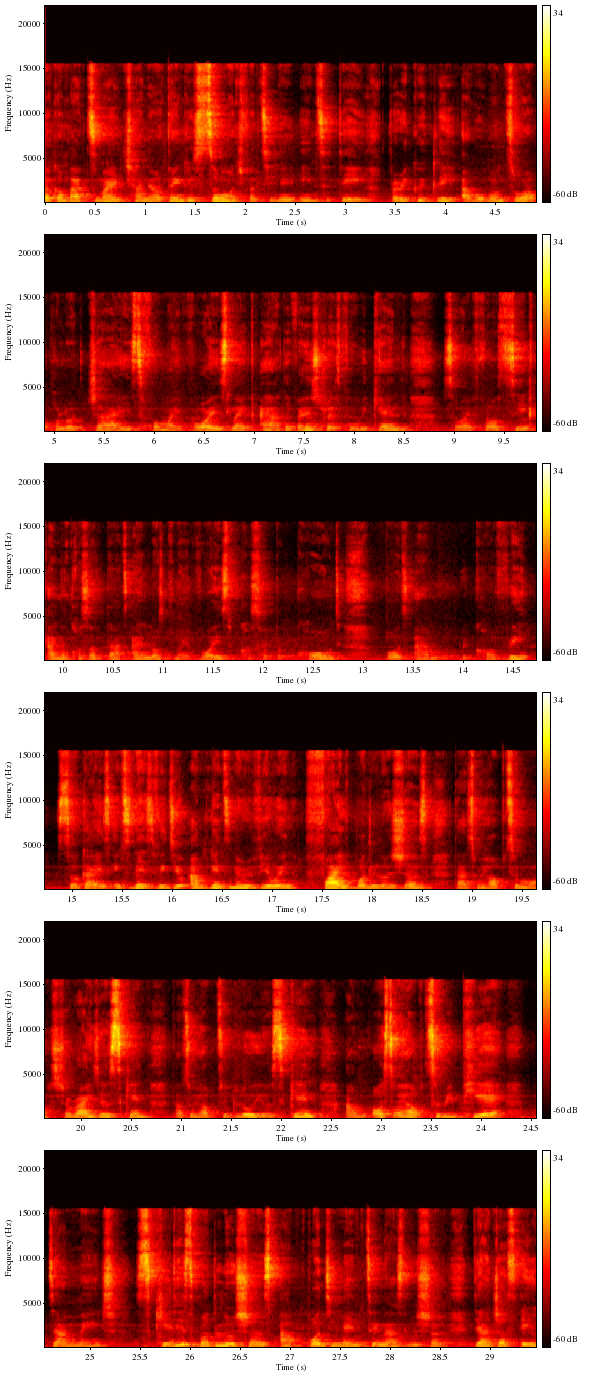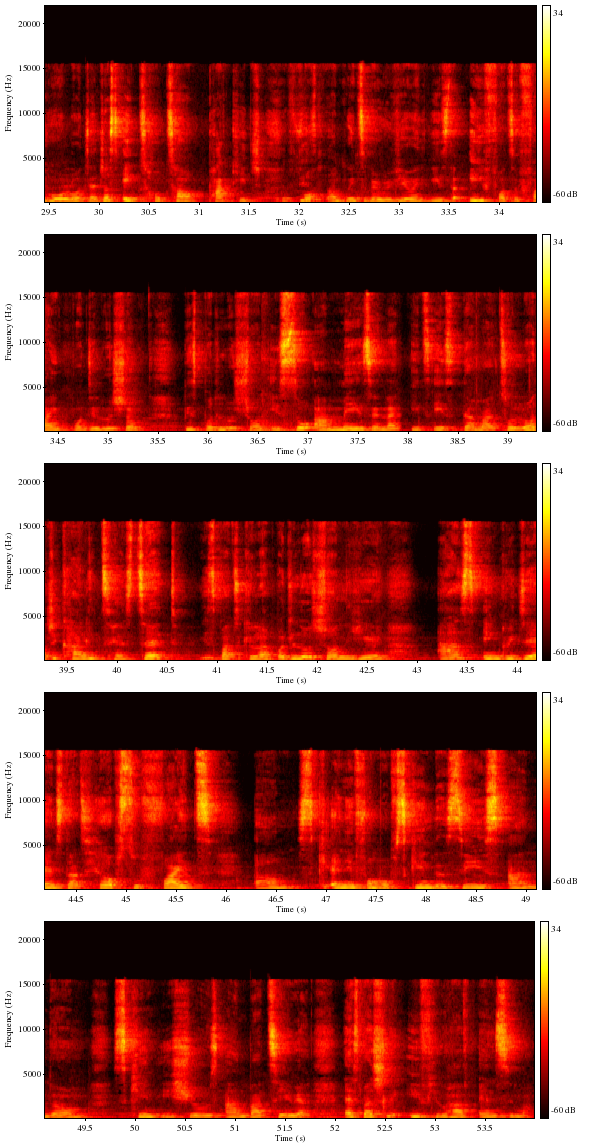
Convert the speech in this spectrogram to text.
welcome back to my channel. Thank you so much for tuning in today. Very quickly, I would want to apologize for my voice. Like I had a very stressful weekend, so I felt sick and because of that, I lost my voice because of the cold, but I'm recovering. So guys, in today's video, I'm going to be reviewing five body lotions that will help to moisturize your skin, that will help to glow your skin, and also help to repair damaged skin. These body lotions are body maintenance lotion. They are just a whole lot. They're just a total package. The first I'm going to be reviewing is the E45 body lotion. This body lotion is so amazing. Like it is dermatologically tested. This particular body lotion here has ingredients that helps to fight um, any form of skin disease and um, skin issues and bacteria, especially if you have eczema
